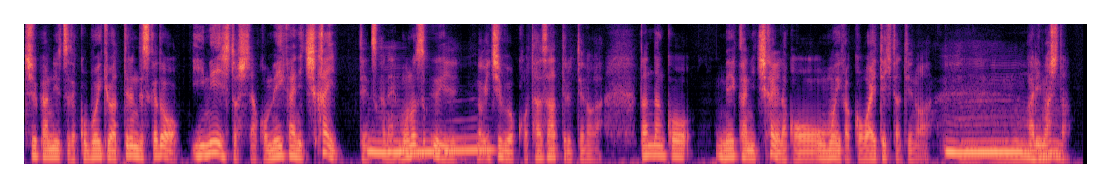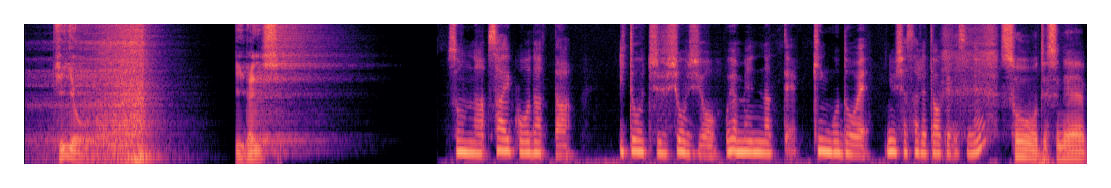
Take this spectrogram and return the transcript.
中間流通でこう貿易をやってるんですけど、イメージとしてはこうメーカーに近いっていうんですかね、うん。ものづくりの一部をこう携わってるっていうのが、だんだんこうメーカーに近いようなこう思いがこう湧いてきたっていうのはうん。ありました。企業の遺伝子そんな最高だった伊藤忠商事をお辞めになって金吾堂へ入社されたわけですね。そうですね。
